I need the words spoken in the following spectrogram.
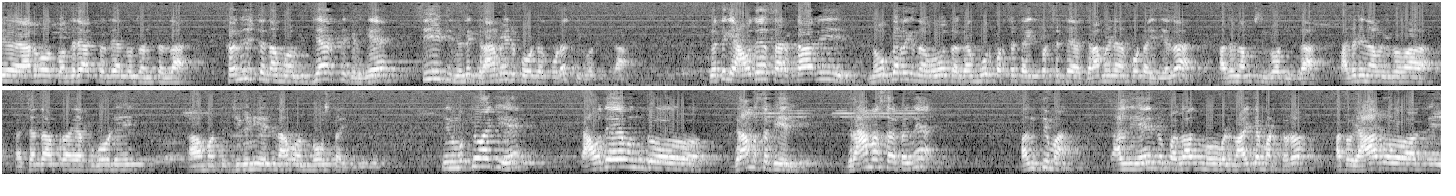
ಯಾರೋ ತೊಂದರೆ ಆಗ್ತದೆ ಅನ್ನೋದಂತಲ್ಲ. ಕನಿಷ್ಠ ನಮ್ಮ ವಿದ್ಯಾರ್ಥಿಗಳಿಗೆ ಸಿ ಇ ಟಿನಲ್ಲಿ ಗ್ರಾಮೀಣ ಕೋಟ ಕೂಡ ಸಿಗೋದಿಲ್ಲ. ಜೊತೆಗೆ ಯಾವುದೇ ಸರ್ಕಾರಿ ನೌಕರರಿಗೆ ನಾವು ಹೋದಾಗ ಮೂರು ಪರ್ಸೆಂಟ್ ಐದು ಪರ್ಸೆಂಟ್ ಗ್ರಾಮೀಣ ಕೋಟ ಇದೆಯಲ್ಲ ಅದು ನಮ್ಗೆ ಸಿಗೋದಿಲ್ಲ. ಆಲ್ರೆಡಿ ನಾವು ಇವಾಗ ಚಂದಾಪುರ ಆ, ಮತ್ತು ಜಿಗಣಿಯಲ್ಲಿ ನಾವು ಅನುಭವಿಸ್ತಾ ಇದ್ದೀವಿ. ಇದು ಇನ್ನು ಮುಖ್ಯವಾಗಿ ಯಾವುದೇ ಒಂದು ಗ್ರಾಮ ಸಭೆಯಲ್ಲಿ ಗ್ರಾಮ ಸಭೆನೇ ಅಂತಿಮ. ಅಲ್ಲಿ ಏನು ಫಲಾನುಭವಿಗಳನ್ನ ಆಯ್ಕೆ ಮಾಡ್ತಾರೋ ಅಥವಾ ಯಾರು ಅಲ್ಲಿ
